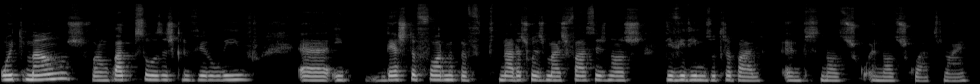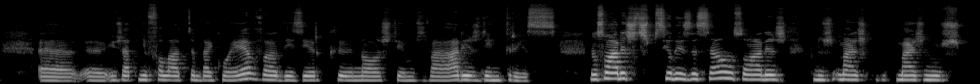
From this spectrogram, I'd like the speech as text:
oito mãos, foram quatro pessoas a escrever o livro uh, e desta forma, para tornar as coisas mais fáceis, nós dividimos o trabalho entre nós, nós os quatro, não é? Uh, eu já tinha falado também com a Eva dizer que nós temos áreas de interesse. Não são áreas de especialização, são áreas que nos, mais, mais nos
